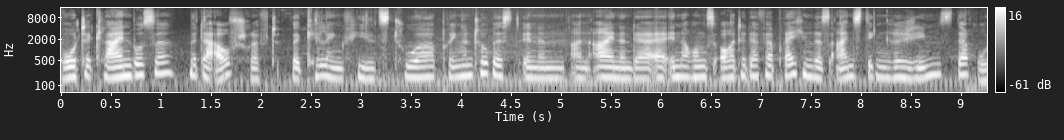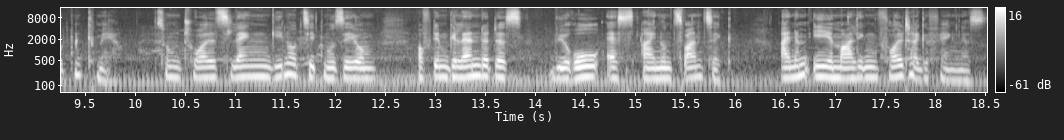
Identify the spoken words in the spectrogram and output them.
Rote Kleinbusse mit der Aufschrift The Killing Fields Tour bringen TouristInnen an einen der Erinnerungsorte der Verbrechen des einstigen Regimes der Roten Khmer. Zum Tuol Genozidmuseum auf dem Gelände des Büro S21, einem ehemaligen Foltergefängnis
